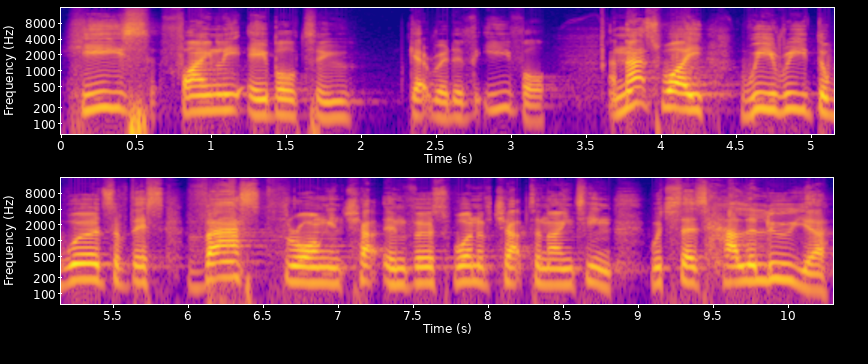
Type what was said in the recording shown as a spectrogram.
He's finally able to get rid of evil. And that's why we read the words of this vast throng in, cha- in, verse 1 of chapter 19, which says, Hallelujah!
